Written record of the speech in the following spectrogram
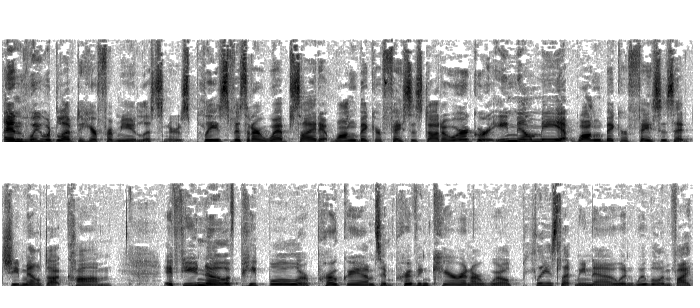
and we would love to hear from you, listeners. Please visit our website at wongbakerfaces.org or email me at wongbakerfaces at gmail.com. If you know of people or programs improving care in our world, please let me know and we will invite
